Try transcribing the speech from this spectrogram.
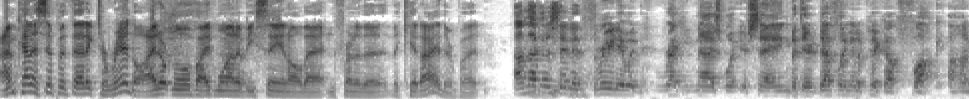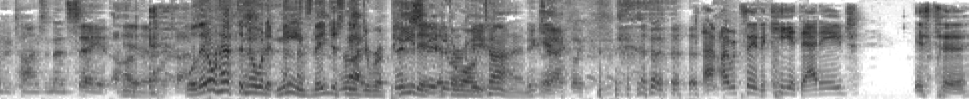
I'm kind of sympathetic to Randall. I don't know if I'd want to be saying all that in front of the the kid either, but I'm not going to say that three they would recognize what you're saying, but they're definitely going to pick up "fuck" a hundred times and then say it a hundred more times. Well, they don't have to know what it means. They just Right. need to repeat just it need at the wrong it. time. Exactly. I, I would say the key at that age is to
